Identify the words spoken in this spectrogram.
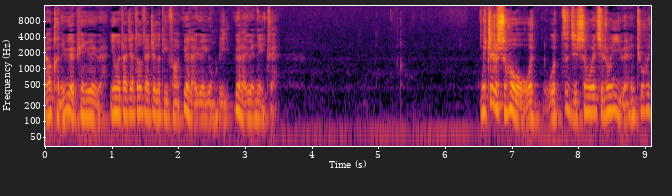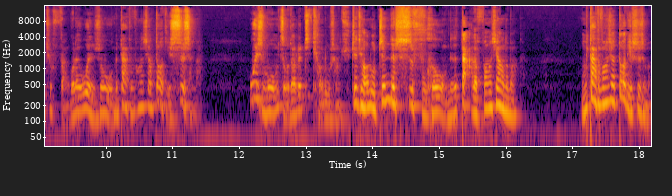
然后可能越偏越远，因为大家都在这个地方越来越用力，越来越内卷。那这个时候，我我自己身为其中一员，就会去反过来问说：我们大的方向到底是什么？为什么我们走到了这条路上去？这条路真的是符合我们那个大的方向的吗？我们大的方向到底是什么？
